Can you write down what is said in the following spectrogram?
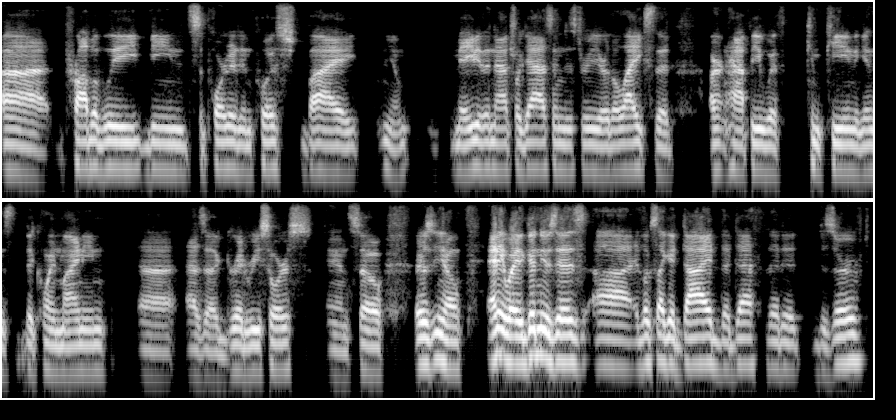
uh, probably being supported and pushed by you know maybe the natural gas industry or the likes that aren't happy with competing against Bitcoin mining uh, as a grid resource. And so there's, you know, anyway, the good news is uh, it looks like it died the death that it deserved.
